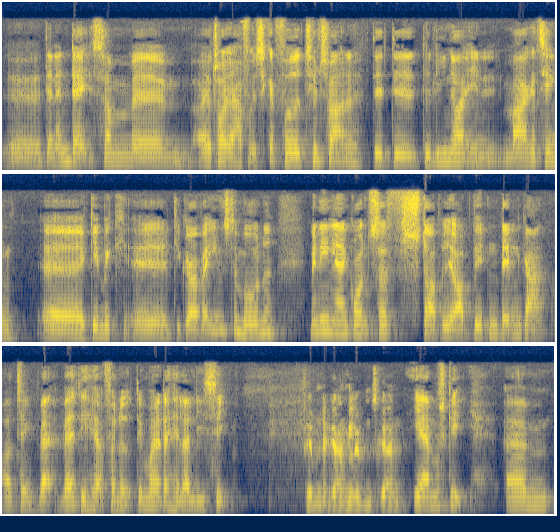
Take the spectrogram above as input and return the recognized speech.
øh, den anden dag, som, øh, og jeg tror, jeg har sikkert fået tilsvarende. Det, det, det ligner en marketing øh, gimmick, øh, de gør hver eneste måned. Men en eller anden grund, så stoppede jeg op ved den denne gang, og tænkte, hvad, hvad er det her for noget? Det må jeg da hellere lige se. Femte gang lykkens gang. Ja, måske. Øhm,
